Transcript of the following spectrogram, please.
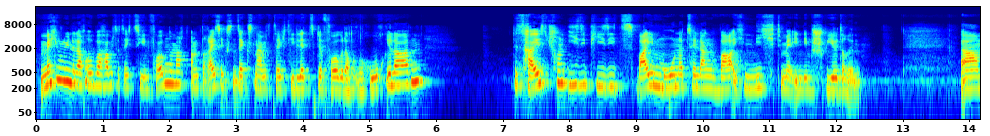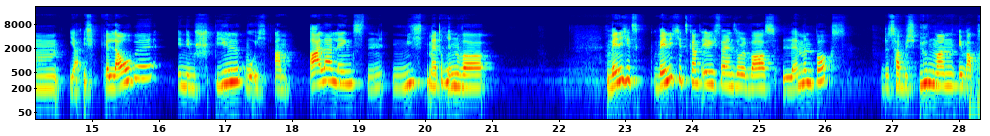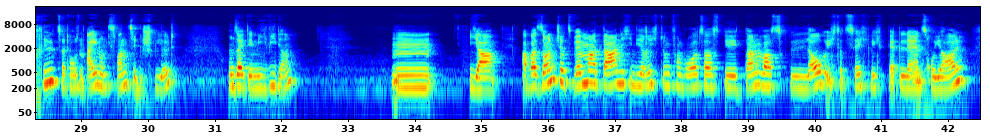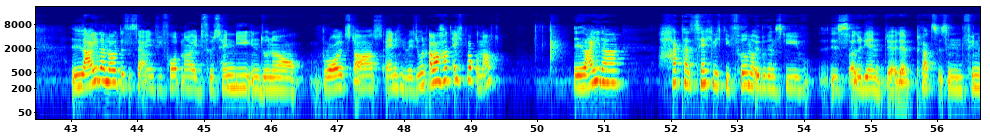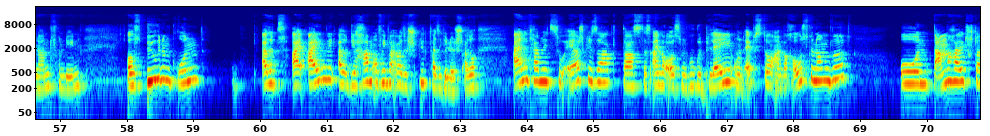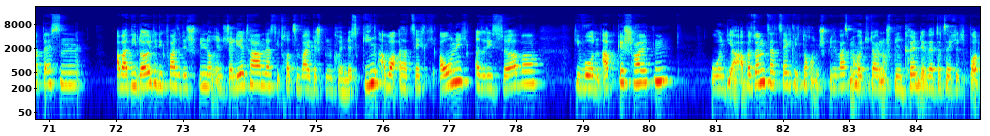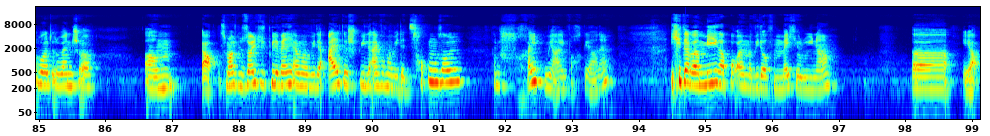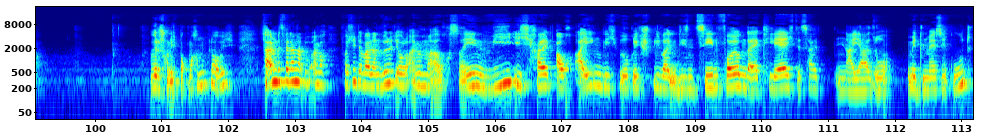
Mech Arena, darüber habe ich tatsächlich 10 Folgen gemacht. Am 30.06. habe ich tatsächlich die letzte Folge darüber hochgeladen. Das heißt schon easy peasy, zwei Monate lang war ich nicht mehr in dem Spiel drin. Ähm, ja, ich glaube, in dem Spiel, wo ich am allerlängsten nicht mehr drin war, wenn ich jetzt, wenn ich jetzt ganz ehrlich sein soll, war es Lemon Box. Das habe ich irgendwann im April 2021 gespielt und seitdem nie wieder. Mm, ja, aber sonst jetzt, wenn man da nicht in die Richtung von Brawl Stars geht, dann war es, glaube ich, tatsächlich Battlelands Royale. Leider, Leute, das ist ja eigentlich wie Fortnite fürs Handy in so einer Brawl Stars ähnlichen Version, aber hat echt Bock gemacht. Leider hat tatsächlich die Firma übrigens, die ist, also die, der, der Platz ist in Finnland von denen, aus irgendeinem Grund, also eigentlich, also die haben auf jeden Fall einmal das Spiel quasi gelöscht. Also eigentlich haben sie zuerst gesagt, dass das einfach aus dem Google Play und App Store einfach rausgenommen wird und dann halt stattdessen aber die Leute, die quasi das Spiel noch installiert haben, dass die trotzdem weiterspielen können. Das ging aber tatsächlich auch nicht. Also die Server, die wurden abgeschalten. Und ja, aber sonst tatsächlich noch ein Spiel, was man heutzutage noch spielen könnte, wäre tatsächlich Bot World Adventure. Ähm, ja, zum Beispiel solche Spiele, wenn ich einmal wieder alte Spiele einfach mal wieder zocken soll, dann schreibt mir einfach gerne. Ich hätte aber mega Bock einmal wieder auf Mech Arena. Äh, ja würde schon nicht Bock machen, glaube ich. Vor allem, das wäre dann halt einfach, versteht ihr, weil dann würdet ihr auch einfach mal auch sehen, wie ich halt auch eigentlich wirklich spiele, weil in diesen zehn Folgen, da erkläre ich das halt, naja, so mittelmäßig gut.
